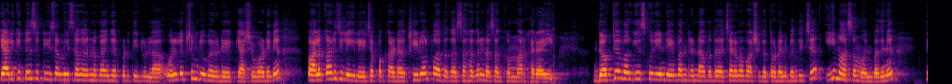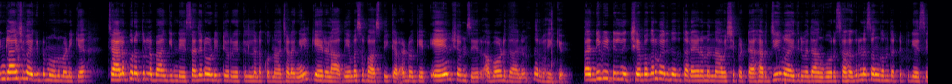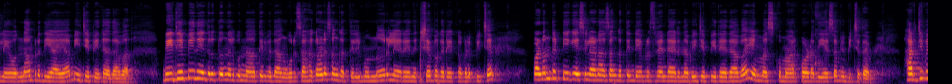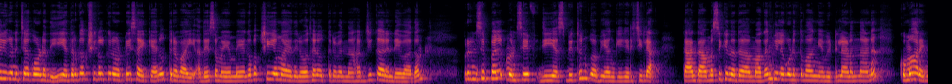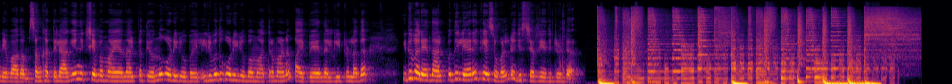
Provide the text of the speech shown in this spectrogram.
കാലിക്കറ്റ് സിറ്റി സർവീസ് സഹകരണ ബാങ്ക് ഏർപ്പെടുത്തിയിട്ടുള്ള ഒരു ലക്ഷം രൂപയുടെ ക്യാഷ് അവാർഡിന് പാലക്കാട് ജില്ലയിലെ ചപ്പക്കാട് ക്ഷീരോത്പാദക സഹകരണ സംഘം അർഹരായി. ഡോക്ടർ വർഗീസ് കുര്യന്റെ പന്ത്രണ്ടാമത് ചരമവാർഷികത്തോടനുബന്ധിച്ച് ഈ മാസം ഒൻപതിന് തിങ്കളാഴ്ച വൈകിട്ട് മൂന്ന് മണിക്ക് ചാലപ്പുറത്തുള്ള ബാങ്കിന്റെ സജൻ ഓഡിറ്റോറിയത്തിൽ നടക്കുന്ന ചടങ്ങിൽ കേരള നിയമസഭാ speaker advocate A N Shamseer award ദാനം നിർവഹിക്കും. തന്റെ വീട്ടിൽ നിക്ഷേപകർ വരുന്നത് തടയണമെന്നാവശ്യപ്പെട്ട് ഹർജിയുമായി തിരുവിതാംകൂർ സഹകരണ സംഘം തട്ടിപ്പ് കേസിലെ ഒന്നാം പ്രതിയായ ബി ജെ പി നേതാവ്. ബി ജെ പി നേതൃത്വം നൽകുന്ന തിരുവിതാംകൂർ സഹകരണ സംഘത്തിൽ മുന്നൂറിലേറെ നിക്ഷേപകരെ കബളിപ്പിച്ച് പണം തട്ടിയ കേസിലാണ് സംഘത്തിന്റെ പ്രസിഡന്റായിരുന്ന ബി ജെ പി നേതാവ് എം എസ് കുമാർ കോടതിയെ സമീപിച്ചത്. ഹർജി പരിഗണിച്ച കോടതി എതിർകക്ഷികൾക്ക് നോട്ടീസ് അയക്കാൻ ഉത്തരവായി. അതേസമയം ഏകപക്ഷീയമായ നിരോധന ഉത്തരവെന്ന ഹർജിക്കാരന്റെ വാദം പ്രിൻസിപ്പൽ മുൻസിഫ് ജി എസ് മിഥുൻ ഗോപി അംഗീകരിച്ചില്ല. താൻ താമസിക്കുന്നത് മകൻ വില കൊടുത്ത് വാങ്ങിയ വീട്ടിലാണെന്നാണ് കുമാറിന്റെ വാദം. സംഘത്തിലാകെ നിക്ഷേപമായ നാൽപ്പത്തിയൊന്ന് കോടി രൂപയിൽ ഇരുപത് കോടി രൂപ മാത്രമാണ് വായ്പയായി നൽകിയിട്ടുള്ളത്. ഇതുവരെ നാൽപ്പതിലേറെ കേസുകൾ രജിസ്റ്റർ ചെയ്തിട്ടുണ്ട്.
